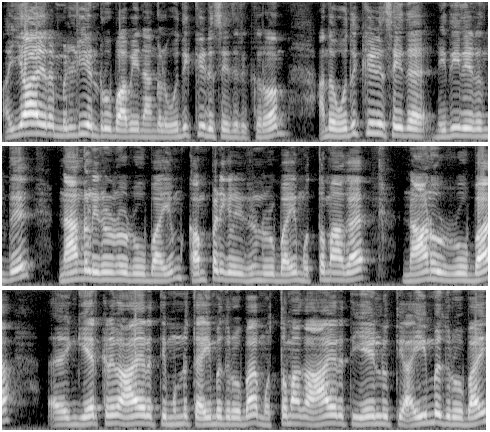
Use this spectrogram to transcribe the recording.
ஐயாயிரம் மில்லியன் ரூபாவை நாங்கள் ஒதுக்கீடு செய்திருக்கிறோம். அந்த ஒதுக்கீடு செய்த நிதியிலிருந்து நாங்கள் இருநூறு ரூபாயும் கம்பெனிகள் இருநூறு ரூபாயும் மொத்தமாக நானூறு ரூபாய் இங்கே ஏற்கனவே ஆயிரத்தி முந்நூற்றி ஐம்பது ரூபாய் மொத்தமாக ஆயிரத்தி எழுநூற்றி ஐம்பது ரூபாய்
